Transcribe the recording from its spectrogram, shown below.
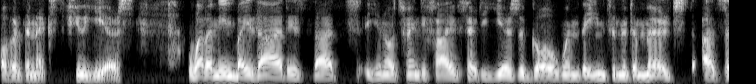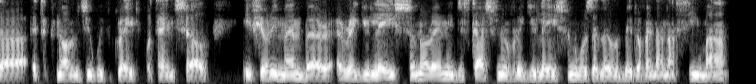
over the next few years. What I mean by that is that, you know, 25, 30 years ago, when the internet emerged as a, a technology with great potential, if you remember, a regulation or any discussion of regulation was a little bit of an anathema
